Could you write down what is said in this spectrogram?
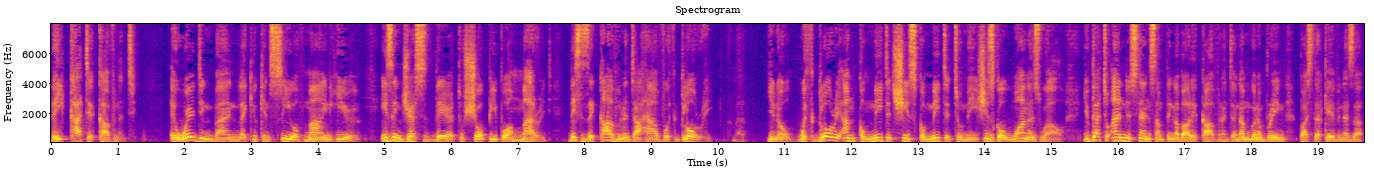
They cut a covenant. A wedding band, like you can see of mine here, isn't just there to show people I'm married. This is a covenant I have with glory. Amen. You know, with glory, I'm committed. She's committed to me. She's got one as well. You got to understand something about a covenant. And I'm going to bring Pastor Kevin as a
